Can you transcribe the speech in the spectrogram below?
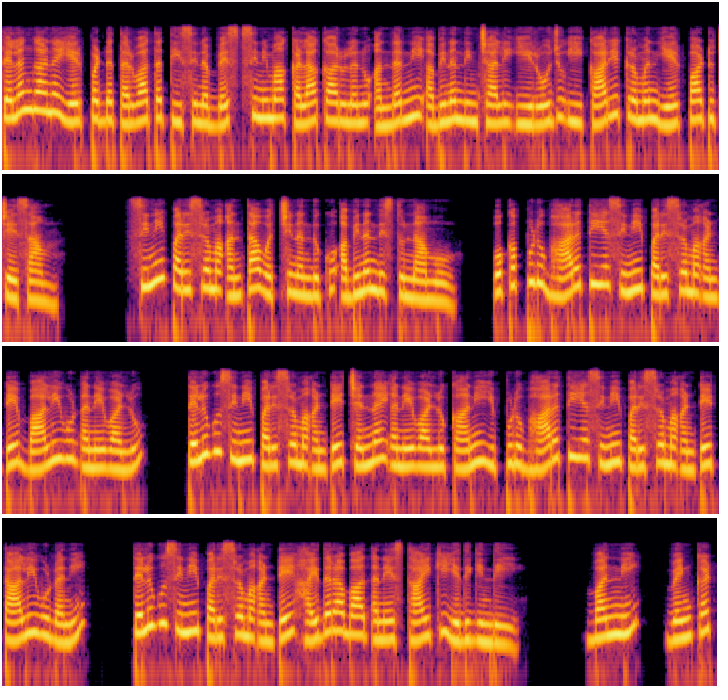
తెలంగాణ ఏర్పడ్డ తర్వాత తీసిన బెస్ట్ సినిమా కళాకారులను అందర్నీ అభినందించాలి. ఈ రోజు ఈ కార్యక్రమం ఏర్పాటు చేశాం. సినీ పరిశ్రమ అంతా వచ్చినందుకు అభినందిస్తున్నాము. ఒకప్పుడు భారతీయ సినీ పరిశ్రమ అంటే బాలీవుడ్ అనేవాళ్ళు తెలుగు సినీ పరిశ్రమ అంటే చెన్నై అనేవాళ్ళు కాని ఇప్పుడు భారతీయ సినీ పరిశ్రమ అంటే టాలీవుడ్ అని తెలుగు సినీ పరిశ్రమ అంటే హైదరాబాద్ అనే స్థాయికి ఎదిగింది. బన్నీ వెంకట్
